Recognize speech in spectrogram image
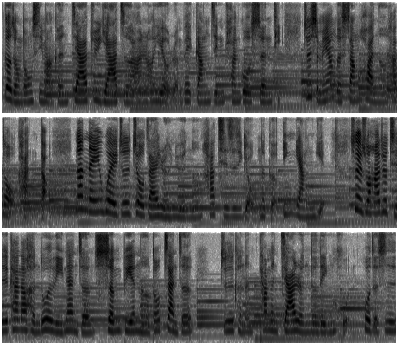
各种东西嘛，可能家具压着啊，然后也有人被钢筋穿过身体，就是什么样的伤患呢，他都有看到。那那一位就是救灾人员呢，他其实有那个阴阳眼，所以说他就其实看到很多的罹难者身边呢，都站着，就是可能他们家人的灵魂，或者是。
